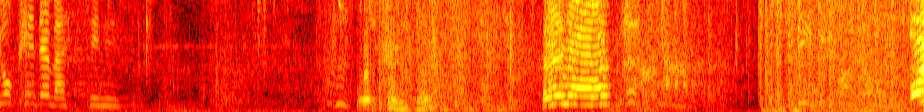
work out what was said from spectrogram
Yok edemezsiniz. Bir düşman kaldı.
